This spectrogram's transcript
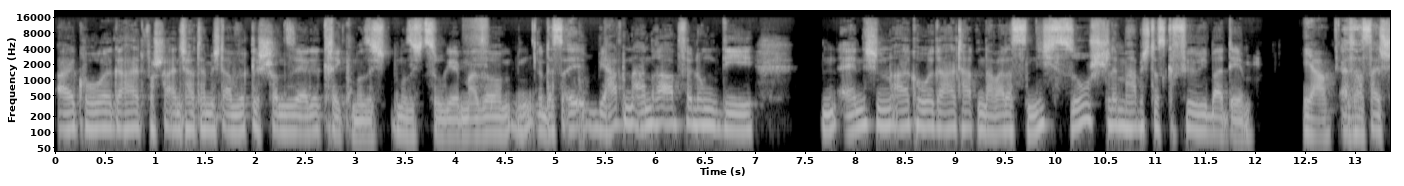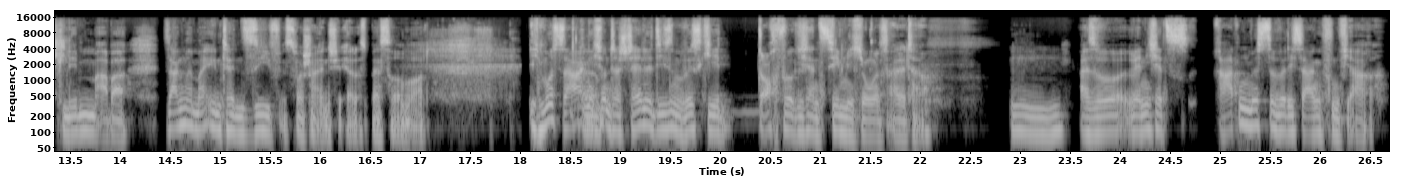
Alkoholgehalt, wahrscheinlich hat er mich da wirklich schon sehr gekriegt, muss ich, muss ich zugeben. Also das, äh, wir hatten andere Abfüllungen, die einen ähnlichen Alkoholgehalt hatten. Da war das nicht so schlimm, habe ich das Gefühl, wie bei dem. Ja. Also was heißt schlimm, aber sagen wir mal intensiv ist wahrscheinlich eher das bessere Wort. Ich muss sagen, ähm, ich unterstelle diesem Whisky doch wirklich ein ziemlich junges Alter. Mhm. Also wenn ich jetzt raten müsste, würde ich sagen fünf Jahre.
